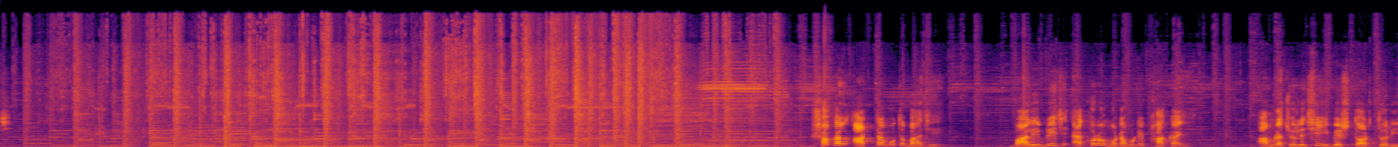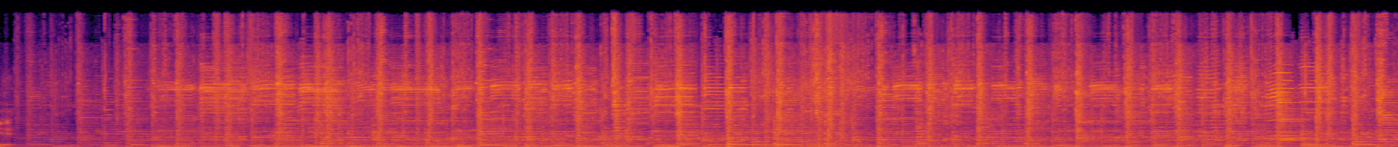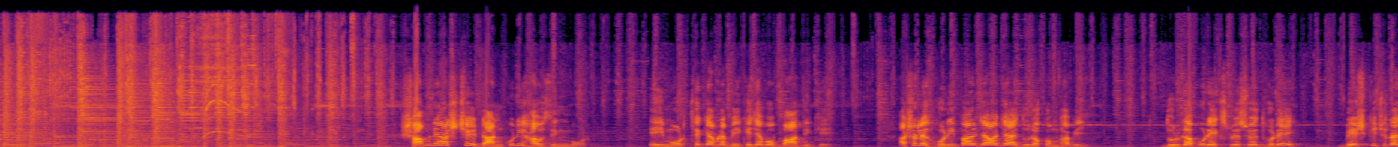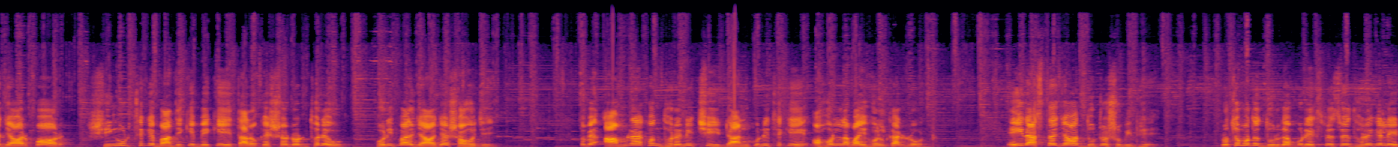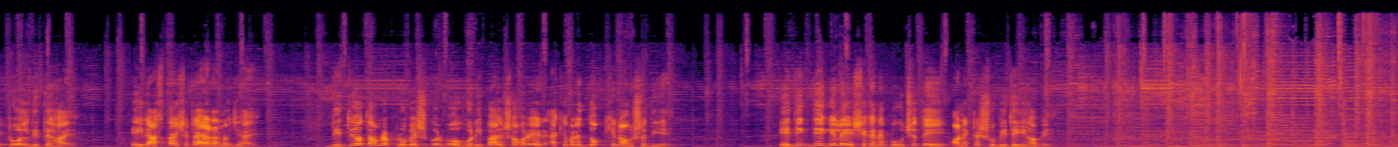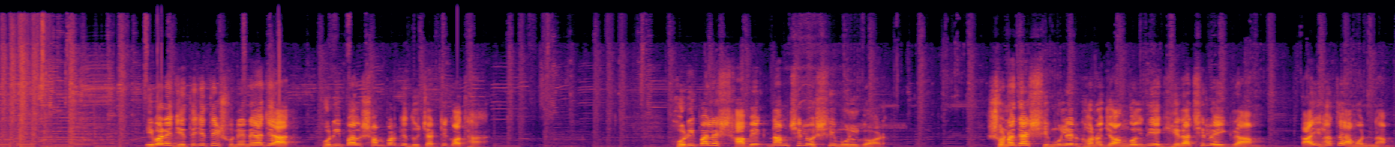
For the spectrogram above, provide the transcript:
সকাল আটটা মতো বাজে। বালি ব্রিজ এখনও মোটামুটি ফাঁকাই। আমরা চলেছি বেশ তরতরিয়ে। সামনে আসছে ডানকুনি হাউজিং মোড়। এই মোড় থেকে আমরা বেঁকে যাব বাঁ দিকে। আসলে হরিপাল যাওয়া যায় দুরকমভাবেই। দুর্গাপুর এক্সপ্রেসওয়ে ধরে বেশ কিছুটা যাওয়ার পর সিঙ্গুর থেকে বাঁদিকে বেঁকে তারকেশ্বর রোড ধরেও হরিপাল যাওয়া যায় সহজেই। তবে আমরা এখন ধরে নিচ্ছি ডানকুনি থেকে অহল্যাবাই হোলকার রোড। এই রাস্তায় যাওয়ার দুটো সুবিধে। প্রথমত দুর্গাপুর এক্সপ্রেসওয়ে ধরে গেলে টোল দিতে হয়। এই রাস্তায় সেটা এড়ানো যায়। দ্বিতীয়ত আমরা প্রবেশ করব হরিপাল শহরের একেবারে দক্ষিণ অংশ দিয়ে। এদিক দিয়ে গেলে সেখানে পৌঁছতে অনেকটা সুবিধেই হবে। এবারে যেতে যেতে শুনে নেওয়া যাক হরিপাল সম্পর্কে দু চারটি কথা। হরিপালের সাবেক নাম ছিল শিমুলগড়। শোনা যায় শিমুলের ঘন জঙ্গল দিয়ে ঘেরা ছিল এই গ্রাম, তাই হয়তো এমন নাম।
